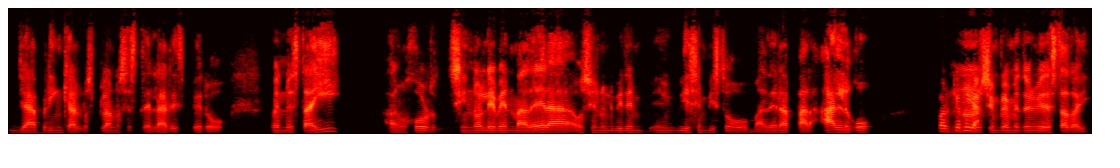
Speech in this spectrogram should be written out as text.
ya brinque a los planos estelares, pero bueno, está ahí, a lo mejor si no le ven madera o si no le hubiesen, visto madera para algo, porque no, simplemente no hubiera estado ahí.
